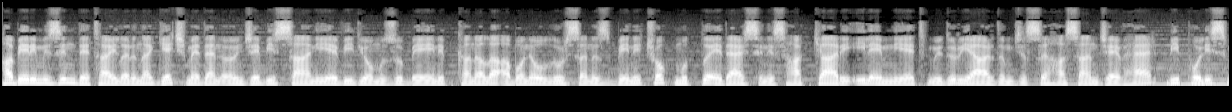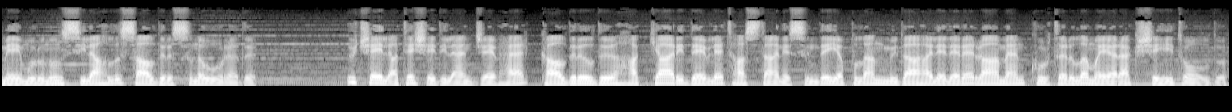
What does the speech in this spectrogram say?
Haberimizin detaylarına geçmeden önce bir saniye videomuzu beğenip kanala abone olursanız beni çok mutlu edersiniz. Hakkari İl Emniyet Müdür Yardımcısı Hasan Cevher, bir polis memurunun silahlı saldırısına uğradı. Üç el ateş edilen Cevher, kaldırıldığı Hakkari Devlet Hastanesi'nde yapılan müdahalelere rağmen kurtarılamayarak şehit oldu.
